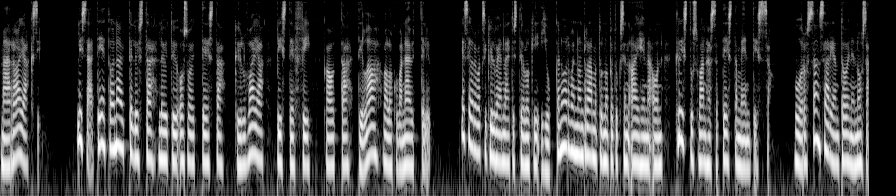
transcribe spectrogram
määräajaksi. Lisää tietoa näyttelystä löytyy osoitteesta kylvaja.fi kautta tilaa valokuvanäyttely. Ja seuraavaksi kylväjän lähetysteologi Jukka Norvannon raamatun opetuksen aiheena on Kristus vanhassa testamentissa. Vuorossa on sarjan toinen osa.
